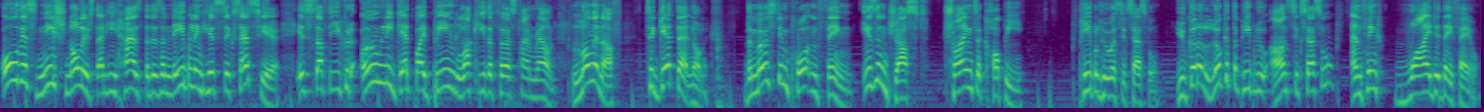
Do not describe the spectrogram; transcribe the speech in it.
All this niche knowledge that he has that is enabling his success here is stuff that you could only get by being lucky the first time round, long enough to get that knowledge. The most important thing isn't just trying to copy people who are successful. You've got to look at the people who aren't successful and think, why did they fail?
